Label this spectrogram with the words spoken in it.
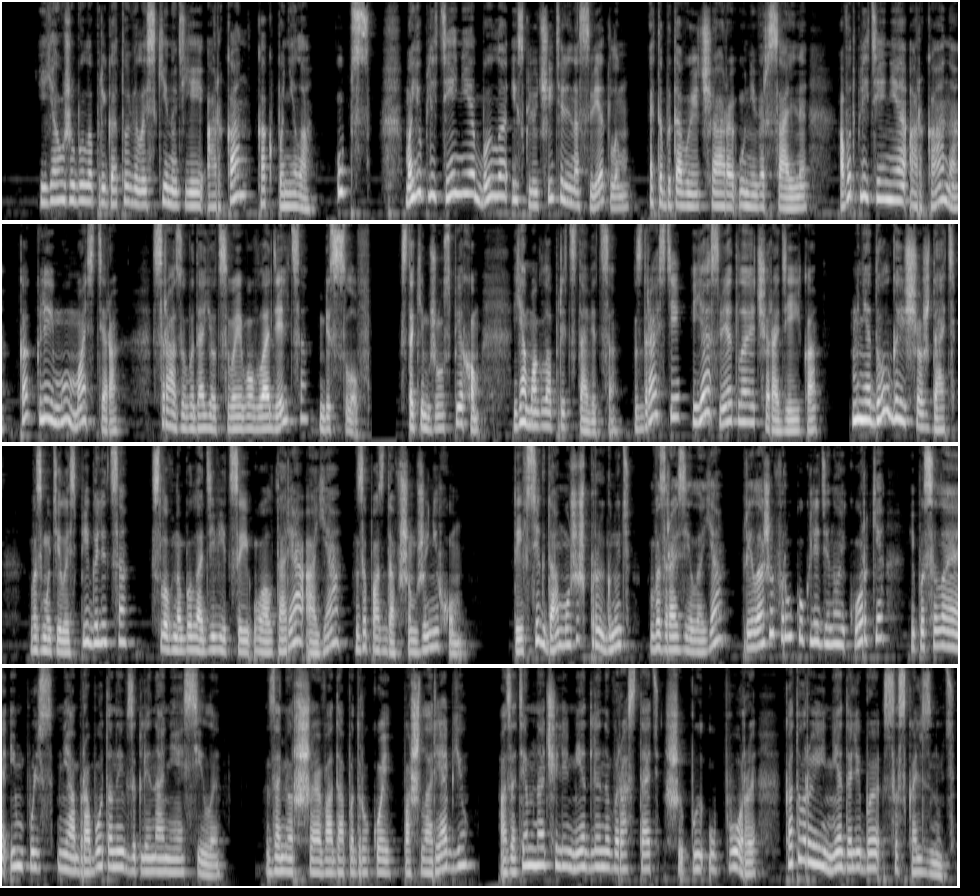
И я уже было приготовилась кинуть ей аркан, как поняла. Упс, мое плетение было исключительно светлым. Это бытовые чары универсальны, а вот плетение аркана, как клеймо мастера, сразу выдает своего владельца без слов. С таким же успехом я могла представиться. «Здрасте, я светлая чародейка». «Мне долго еще ждать?» – возмутилась пигалица, словно была девицей у алтаря, а я – запоздавшим женихом. «Ты всегда можешь прыгнуть», – возразила я, приложив руку к ледяной корке и посылая импульс, необработанный в заклинание силы. Замерзшая вода под рукой пошла рябью, а затем начали медленно вырастать шипы-упоры, которые не дали бы соскользнуть.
